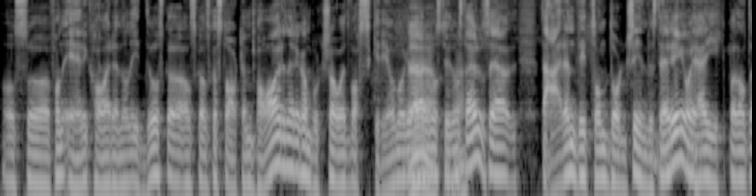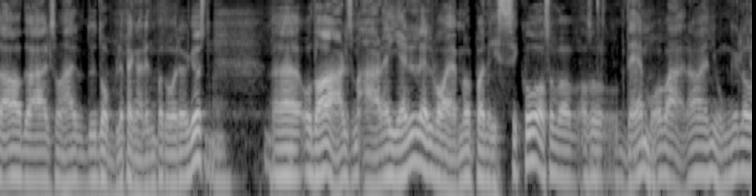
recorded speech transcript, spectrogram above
Og så, for han Erik har en idé, og skal, skal, skal starte en bar nede i Kambodsja og et vaskeri og noe greier. Ja, ja, ja. Så jeg, det er en litt sånn dodgy investering, og jeg gikk på den at ja, du, er liksom her, du dobler pengene dine på et år i august. Eh, og da er, liksom, er det gjeld, eller var jeg med på en risiko? Altså, hva, altså, det må være en jungel å,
